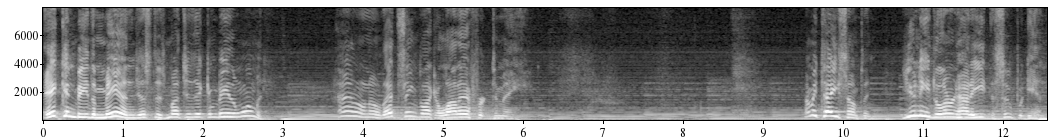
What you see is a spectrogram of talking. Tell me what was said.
it can be the men just as much as it can be the woman. I don't know. That seems like a lot of effort to me. Let me tell you something. You need to learn how to eat the soup again.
